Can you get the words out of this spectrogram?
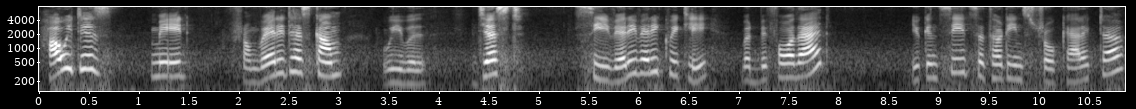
How it is made, from where it has come, we will just see very very quickly, but before that you can see it is a 13 stroke character.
